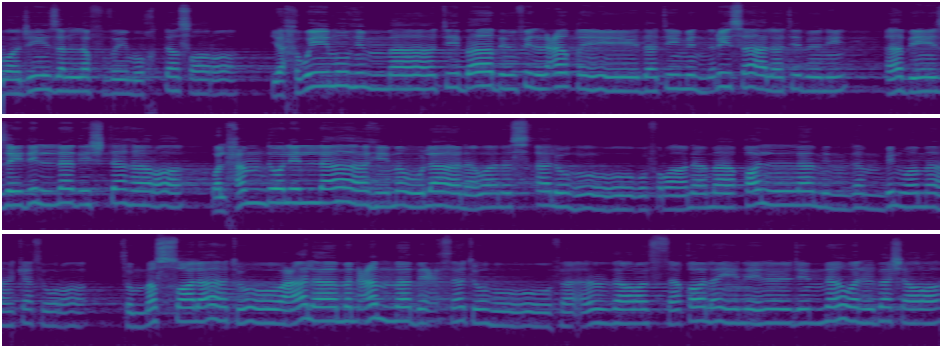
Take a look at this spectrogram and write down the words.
وجيز اللفظ مختصرا. يحوي مهمات باب في العقيدة من رسالة ابن أبي زيد الذي اشتهرا والحمد لله مولانا ونسأله غفران ما قل من ذنب وما كثرا ثم الصلاة على من عم بعثته فأنذر الثقلين الجن والبشر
